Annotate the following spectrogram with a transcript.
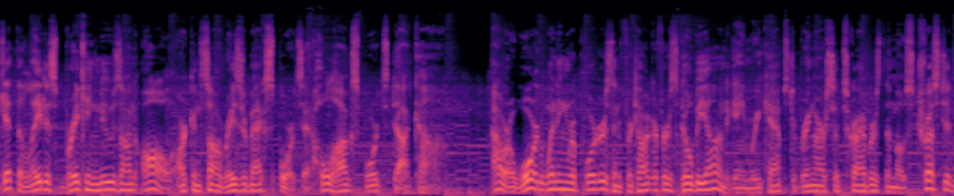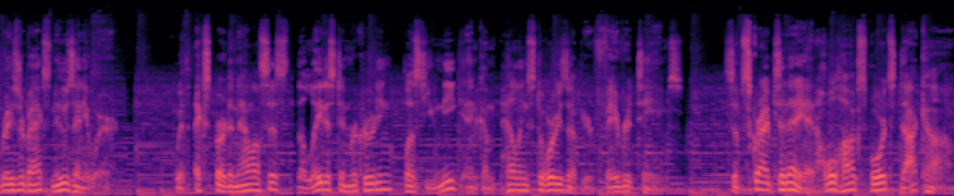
Get the latest breaking news on all Arkansas Razorback sports at WholeHogSports.com. Our award winning reporters and photographers go beyond game recaps to bring our subscribers the most trusted Razorbacks news anywhere with expert analysis, the latest in recruiting, plus unique and compelling stories of your favorite teams. Subscribe today at WholeHogSports.com.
